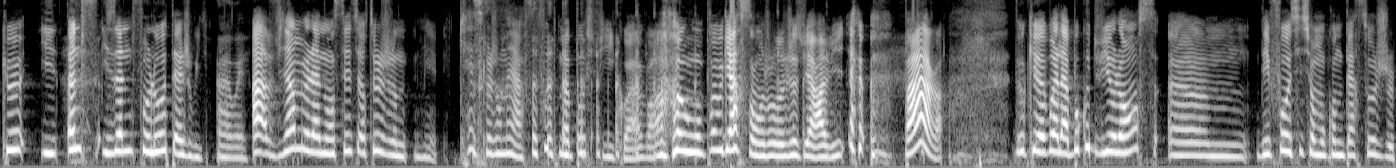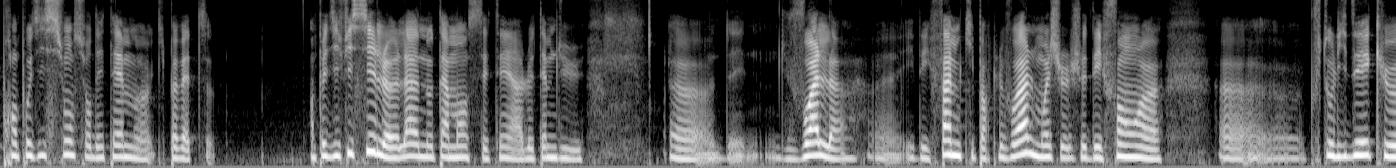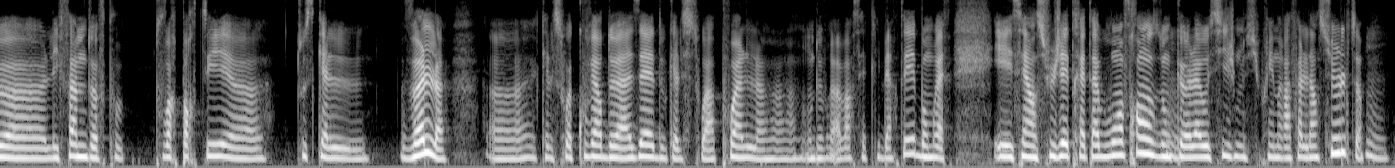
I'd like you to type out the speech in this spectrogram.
que ils, unf- ils unfollow ta jouie. Ah ouais. Ah, viens me l'annoncer, surtout, je... mais qu'est-ce que j'en ai à foutre, ma pauvre fille, quoi. Enfin, ou mon pauvre garçon, je, je suis ravie. Pars Donc euh, voilà, beaucoup de violence. Euh, des fois aussi sur mon compte perso, je prends position sur des thèmes qui peuvent être un peu difficiles. Là, notamment, c'était le thème du, des- du voile euh, et des femmes qui portent le voile. Moi, je, je défends euh, euh, plutôt l'idée que euh, les femmes doivent pou- pouvoir porter euh, tout ce qu'elles veulent, euh, qu'elles soient couvertes de A à Z ou qu'elles soient à poil, euh, on devrait avoir cette liberté. Bon, bref. Et c'est un sujet très tabou en France, donc Mm. euh, là aussi, je me suis pris une rafale d'insultes. Mm.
